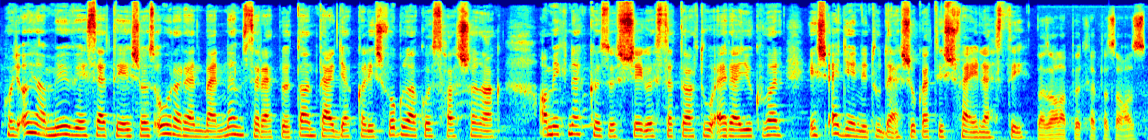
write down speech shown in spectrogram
hogy olyan művészet és az órarendben nem szereplő tantárgyakkal is foglalkozhassanak, amiknek közösség összetartó erejük van, és egyéni tudásukat is fejleszti. Az alapötlet az az,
